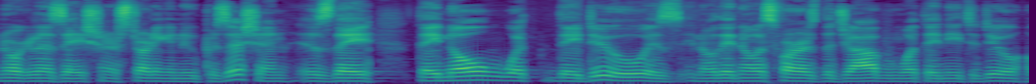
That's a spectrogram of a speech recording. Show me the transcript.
an organization or starting a new position is they they know what they do is you know they know as far as the job and what they need to do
